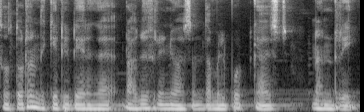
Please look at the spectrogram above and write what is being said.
ஸோ தொடர்ந்து கேட்டுக்கிட்டே இருங்க. ராஜு ஸ்ரீனிவாசன் தமிழ் பாட்காஸ்ட் நன்றி.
